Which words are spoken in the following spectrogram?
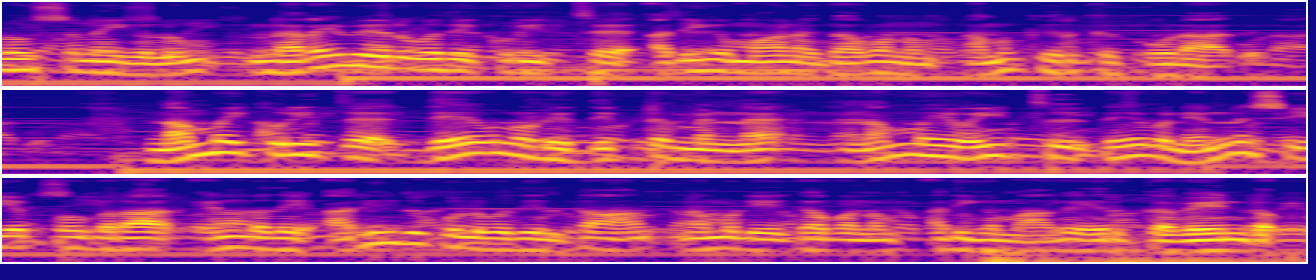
ஆலோசனைகளும் நிறைவேறுவதை குறித்த அதிகமான கவனம் நமக்கு இருக்கக்கூடாது. நம்மை குறித்த தேவனுடைய திட்டம் என்ன? நம்மை வைத்து தேவன் என்ன செய்ய போகிறார் என்பதை அறிந்து கொள்வதில் தான் நம்முடைய கவனம் அதிகமாக இருக்க வேண்டும்.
